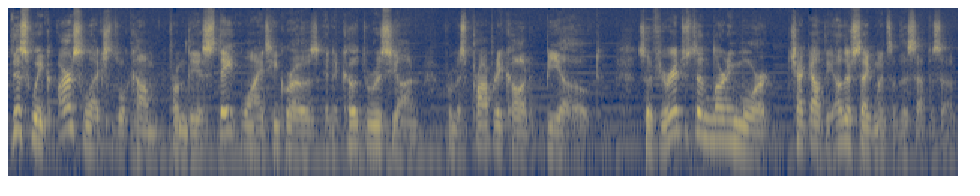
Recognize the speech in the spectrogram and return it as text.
This week, our selections will come from the estate wines he grows in the Côte de Roussillon from his property called Bila Haut. So if you're interested in learning more, check out the other segments of this episode.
